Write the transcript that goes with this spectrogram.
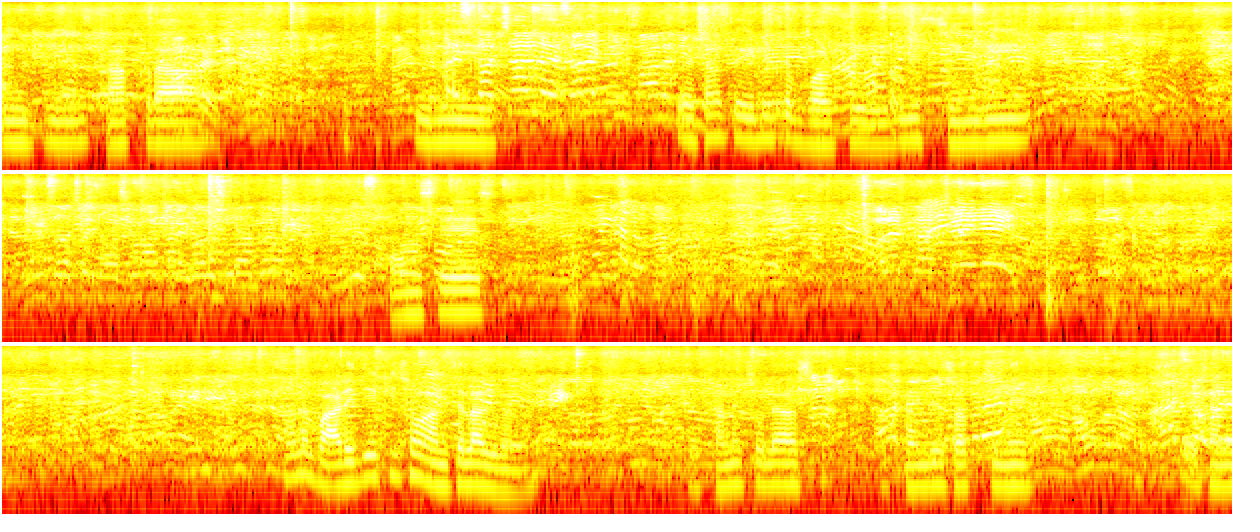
চিংড়ি কাঁকড়া ইলিশ এখানে তো ইলিশে ভরপুর ইলিশ, চিংড়ি, পমফ্রেট মানে বাড়ি দিয়ে কিছু আনতে লাগবে না এখানে চলে আসো, এখান দিয়ে সব কিনে, এখানে।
